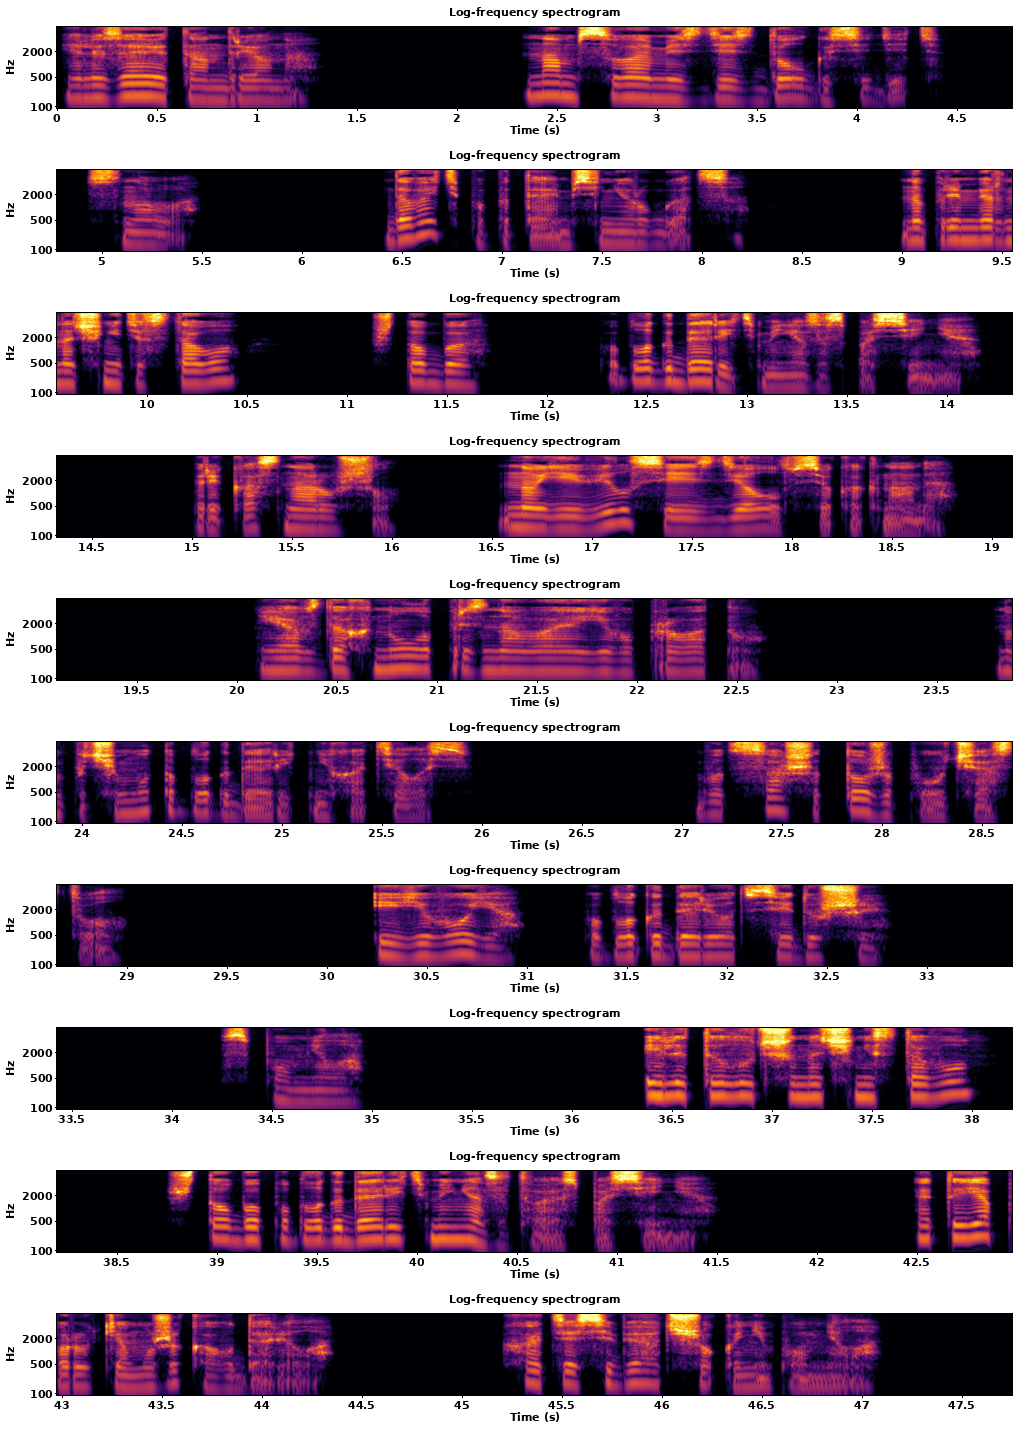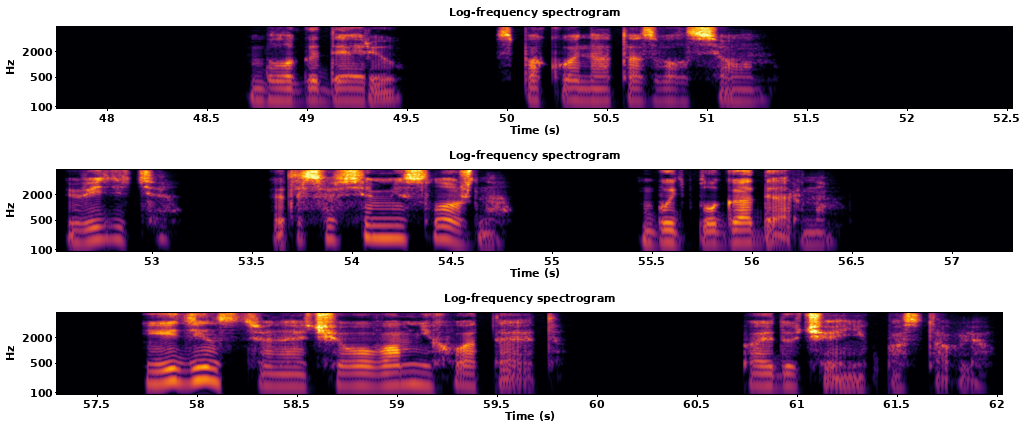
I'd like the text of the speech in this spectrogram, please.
Елизавета Андреевна, нам с вами здесь долго сидеть. Снова. Давайте попытаемся не ругаться. Например, начните с того, чтобы поблагодарить меня за спасение. Приказ нарушил, но явился и сделал все как надо. Я вздохнула, признавая его правоту. Но почему-то благодарить не хотелось. Вот Саша тоже поучаствовал. И его я поблагодарю от всей души. Вспомнила. Или ты лучше начни с того, чтобы поблагодарить меня за твое спасение. Это я по руке мужика ударила, хотя себя от шока не помнила. Благодарю, спокойно отозвался он. Видите, это совсем не сложно быть благодарным. Единственное, чего вам не хватает. Пойду чайник поставлю.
